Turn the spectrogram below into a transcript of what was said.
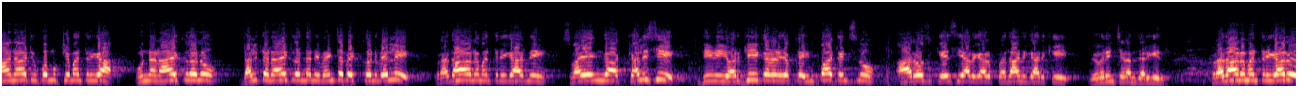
ఆనాటి ఉప ముఖ్యమంత్రిగా ఉన్న నాయకులను దళిత నాయకులందరినీ వెంట పెట్టుకొని వెళ్ళి ప్రధానమంత్రి గారిని స్వయంగా కలిసి దీని వర్గీకరణ యొక్క ఇంపార్టెన్స్ను ఆ రోజు కేసీఆర్ గారు ప్రధాని గారికి వివరించడం జరిగింది. ప్రధానమంత్రి గారు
